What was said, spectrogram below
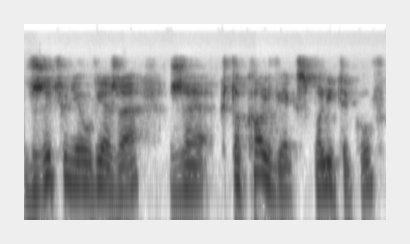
W życiu nie uwierzę, że ktokolwiek z polityków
